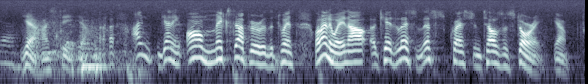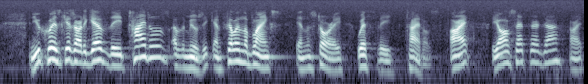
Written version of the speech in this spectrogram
Yeah. Yeah, I see. Yeah. I'm getting all mixed up here with the twins. Well, anyway, now, uh, kids, listen. This question tells a story. Yeah. And you quiz kids are to give the titles of the music and fill in the blanks in the story with the titles. All right? You all set there, John? All right.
